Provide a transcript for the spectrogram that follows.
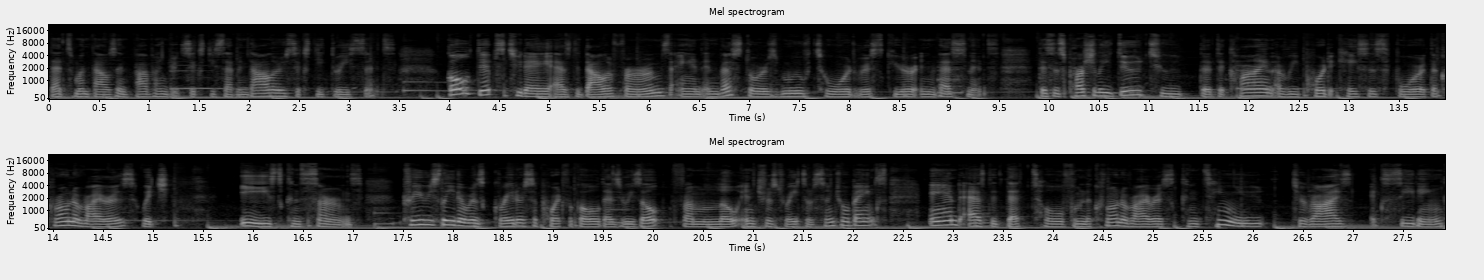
That's $1,567.63. Gold dips today as the dollar firms and investors move toward riskier investments. This is partially due to the decline of reported cases for the coronavirus, which eased concerns. Previously, there was greater support for gold as a result from low interest rates of central banks and as the death toll from the coronavirus continued to rise, exceeding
